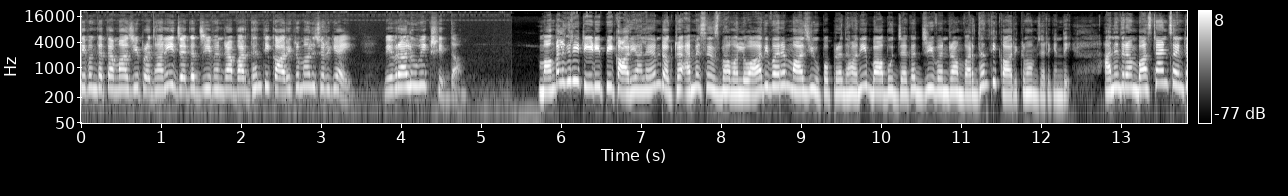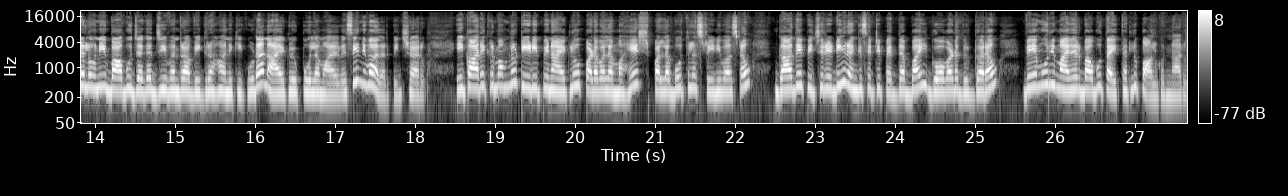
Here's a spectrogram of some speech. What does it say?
దివంగత మాజీ ప్రధాని జగజ్జీవన్ రామ్ వర్ధంతి కార్యక్రమాలు జరిగాయి. వివరాలు వీక్షిద్దాం. మంగళగిరి టీడీపీ కార్యాలయం డాక్టర్ ఎంఎస్ఎస్ భవన్లో ఆదివారం మాజీ ఉప ప్రధాని బాబు జగజ్జీవన్ రామ్ వర్ధంతి కార్యక్రమం జరిగింది. అనంతరం బస్టాండ్ సెంటర్లోని బాబు జగజ్జీవన్ రామ్ విగ్రహానికి కూడా నాయకులు పూలమాలలు వేసి నివాళులర్పించారు. ఈ కార్యక్రమంలో టీడీపీ నాయకులు పడవల మహేష్ పల్లబోతుల శ్రీనివాసరావు గాదే పిచ్చిరెడ్డి రంగిశెట్టి పెద్దబ్బాయి గోవాడ దుర్గారావు వేమూరి మైనర్ బాబు తదితరులు పాల్గొన్నారు.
